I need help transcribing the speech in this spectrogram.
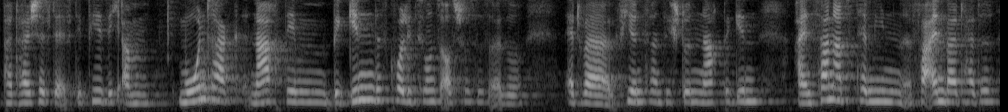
Parteichef der FDP, sich am Montag nach dem Beginn des Koalitionsausschusses, also etwa 24 Stunden nach Beginn, einen Zahnarzttermin vereinbart hatte,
